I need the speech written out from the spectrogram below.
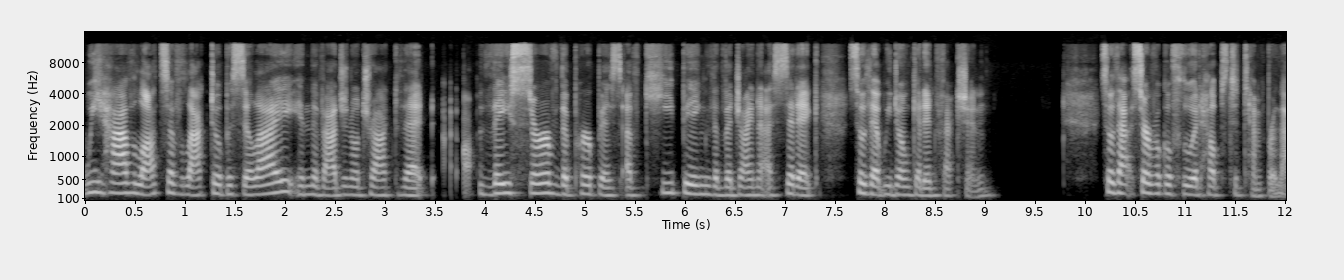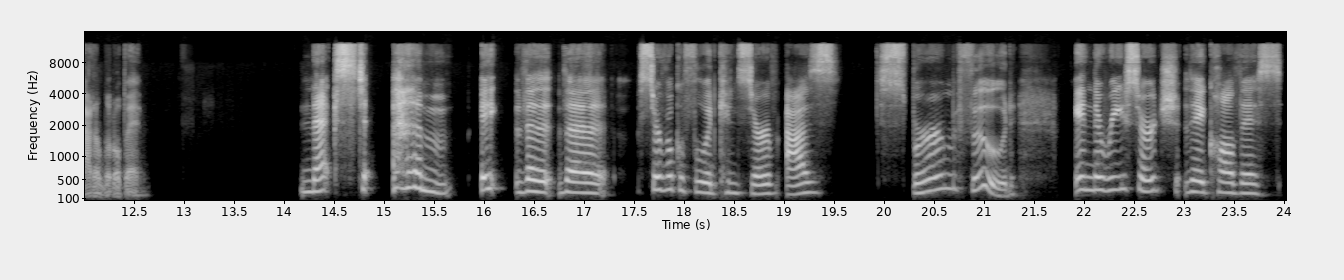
we have lots of lactobacilli in the vaginal tract that uh, they serve the purpose of keeping the vagina acidic so that we don't get infection. So that cervical fluid helps to temper that a little bit. Next, um, it, the the cervical fluid can serve as sperm food. In the research, they call this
